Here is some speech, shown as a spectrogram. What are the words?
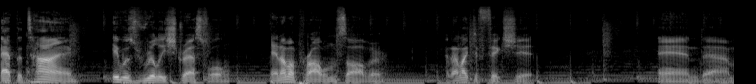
at the time, it was really stressful. And I'm a problem solver, and I like to fix shit. And um,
